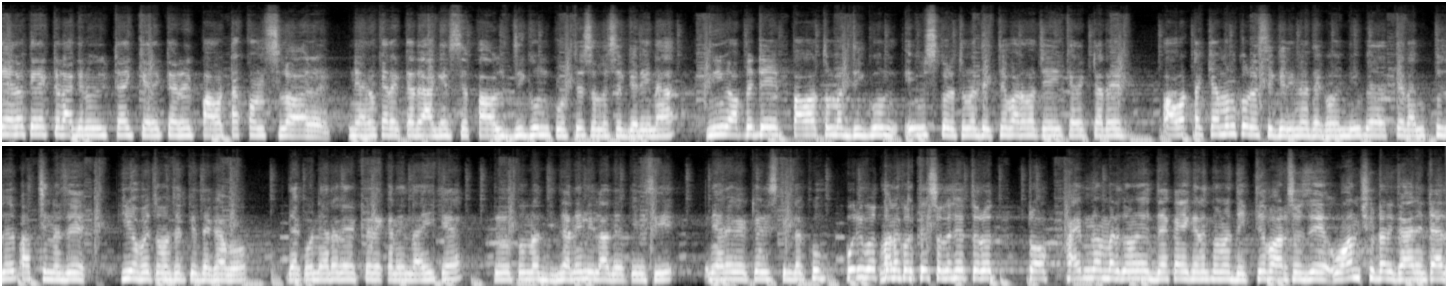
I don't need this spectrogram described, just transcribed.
ন্যারো ক্যারেক্টার আগের ওইটাই ক্যারেক্টারের পাওয়ারটা কম ছিল আর ন্যারো ক্যারেক্টারে আগের সে পাওয়ার দ্বিগুণ করতে চলেছে গেরিনা নিউ আপডেটে পাওয়ার তোমরা দ্বিগুণ ইউজ করে তোমরা দেখতে পারবা যে এই ক্যারেক্টারের পাওয়ারটা কেমন করেছে গেরিনা? দেখো নিউ ক্যারেক্টার আমি খুঁজে পাচ্ছি না যে কি হবে তোমাদেরকে দেখাবো। দেখো ন্যারো ক্যারেক্টার এখানে নায়িকা তো তোমরা জানি লীলা পেয়েছি। ন্যারো ক্যারেক্টার স্কিলটা খুব পরিবর্তন করতে চলেছে তোর টপ ফাইভ নাম্বার তোমাদের দেখা এখানে তোমরা দেখতে পারছ যে ওয়ান শুটার গান এটার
